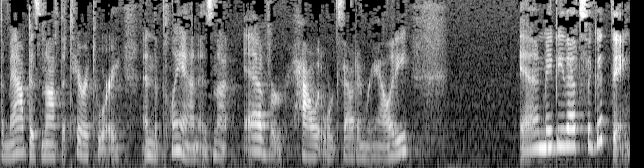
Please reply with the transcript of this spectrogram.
The map is not the territory, and the plan is not ever how it works out in reality. And maybe that's a good thing.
